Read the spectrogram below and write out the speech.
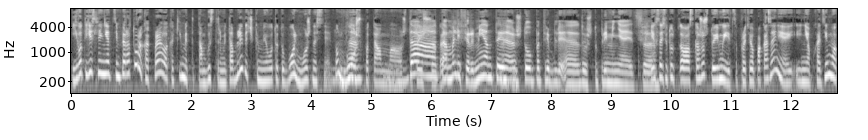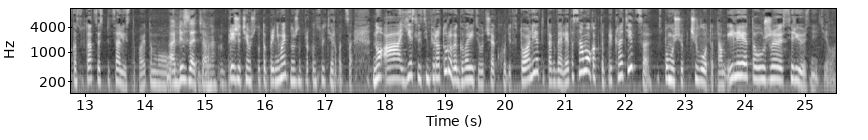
И вот если нет температуры, как правило, какими-то там быстрыми таблетками таблеточками вот эту боль можно снять. Ну, да. ложь потом, а, что-то да, еще. Да, там или ферменты, угу. что, употребля... Э, что применяется. Я, кстати, тут а, скажу, что имеется противопоказание и необходима консультация специалиста, поэтому... Обязательно. Да, прежде чем что-то принимать, нужно проконсультироваться. Ну, а если температура, вы говорите, вот человек ходит в туалет и так далее, это само как-то прекратится с помощью чего-то там, или это уже серьезнее дело?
